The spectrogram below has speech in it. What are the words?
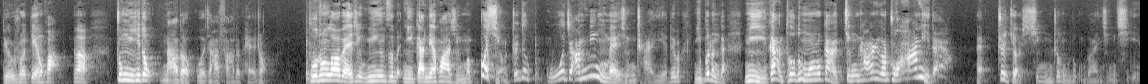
比如说电话，对吧？中移动拿到国家发的牌照。普通老百姓、民营资本，你干电话行吗？不行，这叫国家命脉型产业，对吧？你不能干，你干偷偷摸摸干，警察是要抓你的呀！哎，这叫行政垄断型企业。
